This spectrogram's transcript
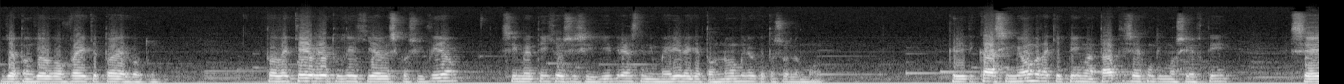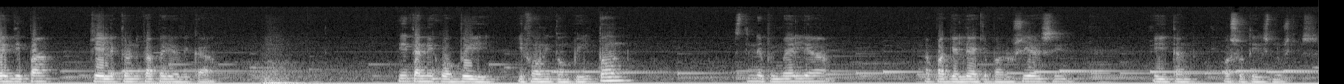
για τον Γιώργο Βέ και το έργο του. Το Δεκέμβριο του 2022 συμμετείχε ως εισηγήτρια στην ημερίδα για τον Όμηρο και το Σολομό. Κριτικά σημειώματα και ποίηματά της έχουν δημοσιευτεί σε έντυπα και ηλεκτρονικά περιοδικά. Ήταν η εκπομπή «Η Φωνή των Ποιητών» στην επιμέλεια απαγγελία και παρουσίαση ήταν ο Σωτήρης Νούσκης.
